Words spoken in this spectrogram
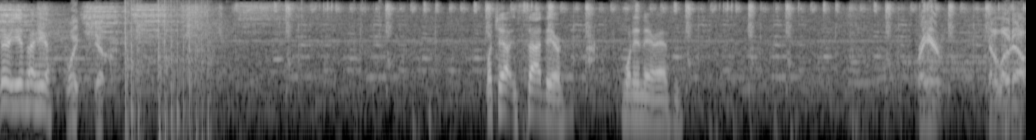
there he is, right here. Wait, yep. Watch out inside there. One in there, Addison. Right here. Got a loadout.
